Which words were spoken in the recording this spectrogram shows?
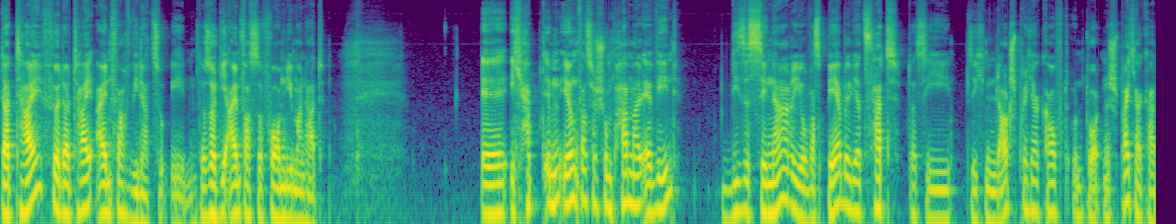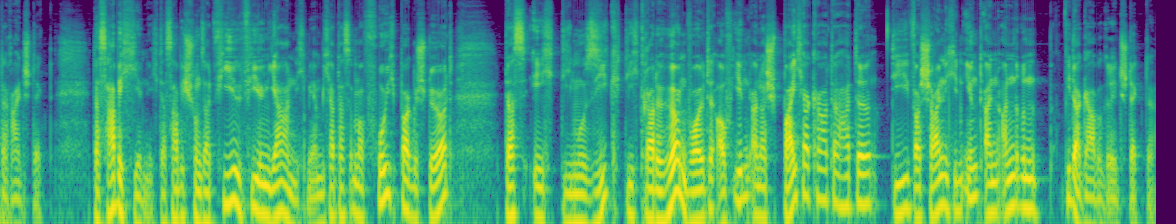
Datei für Datei einfach wiederzugeben. Das ist auch die einfachste Form, die man hat. Äh, ich habe im irgendwas ja schon ein paar Mal erwähnt, dieses Szenario, was Bärbel jetzt hat, dass sie sich einen Lautsprecher kauft und dort eine Speicherkarte reinsteckt. Das habe ich hier nicht. Das habe ich schon seit vielen, vielen Jahren nicht mehr. Mich hat das immer furchtbar gestört, dass ich die Musik, die ich gerade hören wollte, auf irgendeiner Speicherkarte hatte, die wahrscheinlich in irgendeinem anderen Wiedergabegerät steckte.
